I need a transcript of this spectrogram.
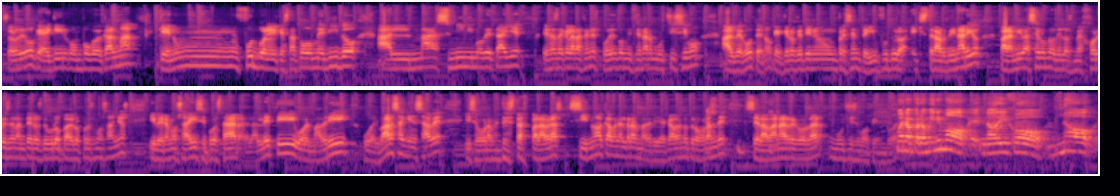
solo digo que hay que ir con un poco de calma, que en un fútbol en el que está todo medido al más mínimo detalle, esas declaraciones pueden condicionar muchísimo al Bebote, ¿no? Que creo que tiene un presente y un futuro extraordinario. Para mí va a ser uno de los mejores delanteros de Europa de los próximos años y veremos ahí si puede estar el Atleti o el Madrid o el Barça, quién sabe. Y seguramente estas palabras, si no acaban en el Real Madrid y acaban en otro grande, se la van a recordar muchísimo tiempo. ¿eh? Bueno, pero mínimo eh, no dijo, no,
